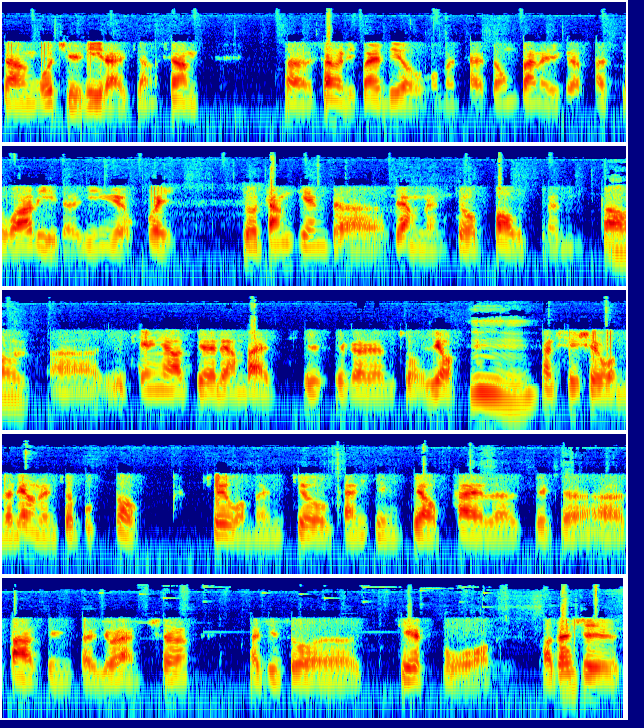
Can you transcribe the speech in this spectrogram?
张。我举例来讲，像呃上个礼拜六，我们台东办了一个帕斯瓦里的音乐会，就当天的量能就暴增到、嗯、呃一天要接两百七十个人左右。嗯，那其实我们的量能就不够，所以我们就赶紧调派了这个、呃、大型的游览车来去做接驳啊，但是。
